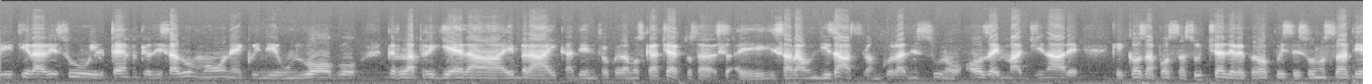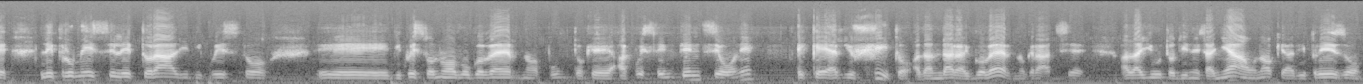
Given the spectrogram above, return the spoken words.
ritirare su il Tempio di Salomone, quindi un luogo per la preghiera ebraica dentro quella moschea. Certo sarà un disastro, ancora nessuno osa immaginare che cosa possa succedere, però queste sono state le promesse elettorali di questo, eh, di questo nuovo governo appunto che ha queste intenzioni e che è riuscito ad andare al governo grazie all'aiuto di Netanyahu no? che ha ripreso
